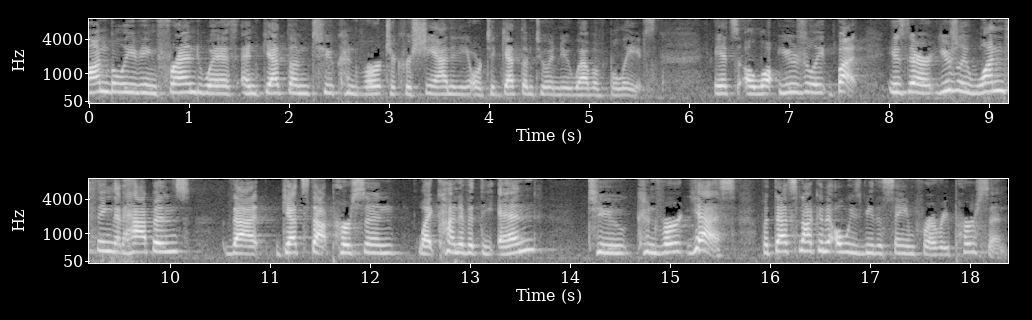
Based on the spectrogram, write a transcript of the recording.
unbelieving friend with and get them to convert to Christianity or to get them to a new web of beliefs. It's a lot usually, but is there usually one thing that happens that gets that person like kind of at the end to convert? Yes, but that's not going to always be the same for every person.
